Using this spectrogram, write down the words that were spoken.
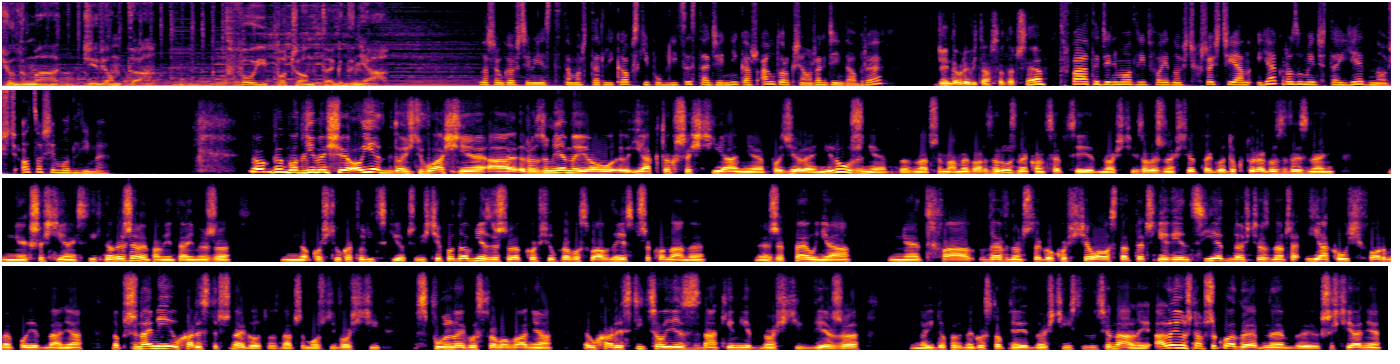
siódma, dziewiąta. Twój początek dnia. Naszym gościem jest Tomasz Terlikowski, publicysta, dziennikarz, autor książek. Dzień dobry. Dzień dobry, witam serdecznie. Trwa tydzień modlitw o jedność chrześcijan. Jak rozumieć tę jedność? O co się modlimy? No, modlimy się o jedność właśnie, a rozumiemy ją, jak to chrześcijanie podzieleni różnie. To znaczy mamy bardzo różne koncepcje jedności w zależności od tego, do którego z wyznań chrześcijańskich należymy. Pamiętajmy, że no, Kościół katolicki, oczywiście podobnie zresztą jak Kościół prawosławny, jest przekonany, że pełnia trwa wewnątrz tego kościoła ostatecznie, więc jedność oznacza jakąś formę pojednania, no przynajmniej eucharystycznego, to znaczy możliwości wspólnego sprawowania Eucharystii, co jest znakiem jedności w wierze, no i do pewnego stopnia jedności instytucjonalnej. Ale już na przykład e, e, chrześcijanie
